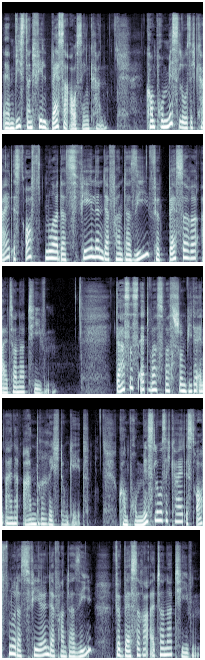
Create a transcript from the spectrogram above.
äh, wie es dann viel besser aussehen kann. Kompromisslosigkeit ist oft nur das Fehlen der Fantasie für bessere Alternativen. Das ist etwas, was schon wieder in eine andere Richtung geht. Kompromisslosigkeit ist oft nur das Fehlen der Fantasie für bessere Alternativen.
